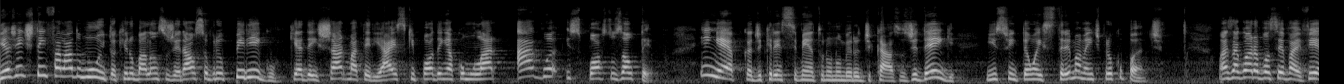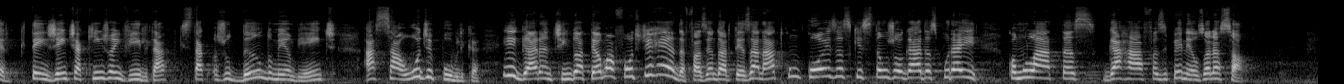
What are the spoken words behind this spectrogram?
E a gente tem falado muito aqui no Balanço Geral sobre o perigo que é deixar materiais que podem acumular água expostos ao tempo. Em época de crescimento no número de casos de dengue, isso então é extremamente preocupante. Mas agora você vai ver que tem gente aqui em Joinville, tá? Que está ajudando o meio ambiente, a saúde pública e garantindo até uma fonte de renda, fazendo artesanato com coisas que estão jogadas por aí, como latas, garrafas e pneus. Olha só.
